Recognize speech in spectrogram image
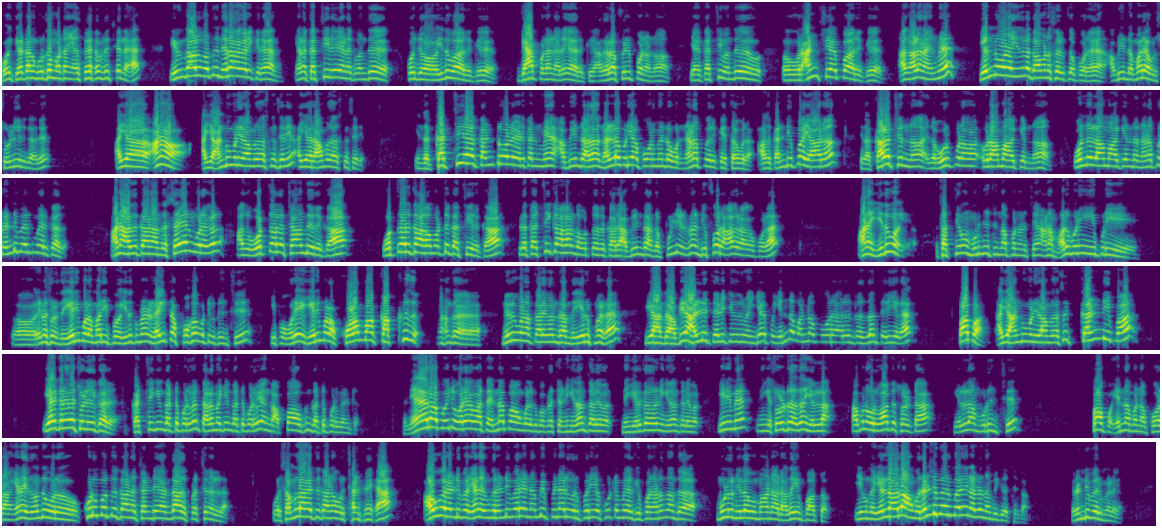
போய் கேட்டாலும் கொடுக்க மாட்டாங்க அது பிரச்சனை. இருந்தாலும் வந்து நிராகரிக்கிறேன். ஏன்னா கட்சியிலே எனக்கு வந்து கொஞ்சம் இதுவாக இருக்குது கேப்பெல்லாம் நிறையா இருக்குது அதெல்லாம் ஃபில் பண்ணணும். என் கட்சி வந்து ஒரு அன்ஷேப்பாக இருக்குது அதனால் நான் இனிமேல் என்னோட இதில் கவனம் செலுத்த போகிறேன் அப்படின்ற மாதிரி அவர் சொல்லியிருக்காரு. ஐயா ஆனால் ஐயா அன்புமணி ராமதாஸுக்கும் சரி ஐயா ராமதாஸுக்கும் சரி இந்த கட்சியை கண்ட்ரோல் எடுக்கணுமே அப்படின்ற அதாவது நல்லபடியா போகணுமேன்ற ஒரு நினப்பு இருக்கே தவிர அது கண்டிப்பா யாரும் இதை கலைச்சிடணும் இதை உருப்பிட விடாம ஆக்கிடணும் ஒன்றும் இல்லாம ஆக்கின்ற நினப்பு ரெண்டு பேருக்குமே இருக்காது. ஆனா அதுக்கான அந்த செயல்முறைகள் அது ஒருத்தரை சார்ந்து இருக்கா? ஒருத்தருக்காக மட்டும் கட்சி இருக்கா? இல்ல கட்சிக்காக அந்த ஒருத்தர் இருக்காரு? அப்படின்ற அந்த புள்ளியில தான் டிஃபர் ஆகுறாங்க போல. ஆனா இதுவும் சத்தியமா முடிஞ்சிச்சுன்னு தான் நினைச்சேன். ஆனா மறுபடியும் இப்படி என்ன சொல்றது இந்த எரிமலை மாதிரி இப்போ இதுக்கு முன்னாடி லைட்டாக புகை விட்டுக்கிட்டு இருந்துச்சு. இப்போ ஒரே எரிமலை குழம்பா கக்குது. அந்த நிறுவன தலைவர்ன்ற அந்த எரிமலை அந்த அப்படியே அள்ளி தெளிக்குதுன்னு வைங்க. இப்போ என்ன பண்ண போறாருன்றது தான் தெரியல. பார்ப்போம் ஐயா அன்புமணி ராமதாஸ் கண்டிப்பாக ஏற்கனவே சொல்லியிருக்காரு. கட்சிக்கும் கட்டுப்படுவேன் தலைமைக்கும் கட்டுப்படுவேன் எங்கள் அப்பாவுக்கும் கட்டுப்படுவேன்ட்டு. நேராக போயிட்டு ஒரே வார்த்தை என்னப்பா உங்களுக்கு இப்போ பிரச்சனை? நீங்கள் தான் தலைவர். நீங்கள் இருக்கிறவரை நீங்கள் தான் தலைவர். இனிமேல் நீங்கள் சொல்கிறது தான் எல்லாம். அப்படின்னு ஒரு வார்த்தை சொல்லிட்டா எல்லாம் முடிஞ்சு பார்ப்போம் என்ன பண்ண போகிறாங்க ஏன்னா இது வந்து ஒரு குடும்பத்துக்கான சண்டையாக இருந்தால் அது பிரச்சனை இல்லை. ஒரு சமுதாயத்துக்கான ஒரு சண்டையா? அவங்க ரெண்டு பேர் ஏன்னா இவங்க ரெண்டு பேரையும் நம்பி பின்னாடி ஒரு பெரிய கூட்டமே இருக்குது இப்போ நடந்த அந்த முழு நிலவு மாநாடு அதையும் பார்த்தோம். இவங்க எல்லாரும் அவங்க ரெண்டு பேர் மேலேயும் நல்ல நம்பிக்கை வச்சுருக்காங்க. ரெண்டு பேர் மேலேயும்.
